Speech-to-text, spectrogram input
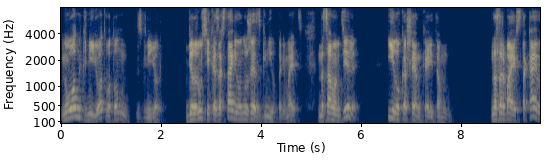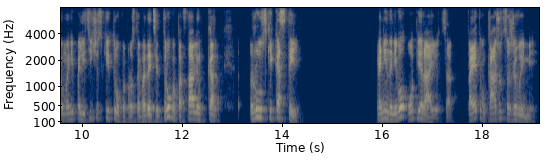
Ну, он гниет, вот он сгниет. В Беларуси и Казахстане он уже сгнил, понимаете? На самом деле и Лукашенко, и там Назарбаев с Такаевым, они политические трупы. Просто под эти трупы подставлен русский костыль. Они на него опираются, поэтому кажутся живыми.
